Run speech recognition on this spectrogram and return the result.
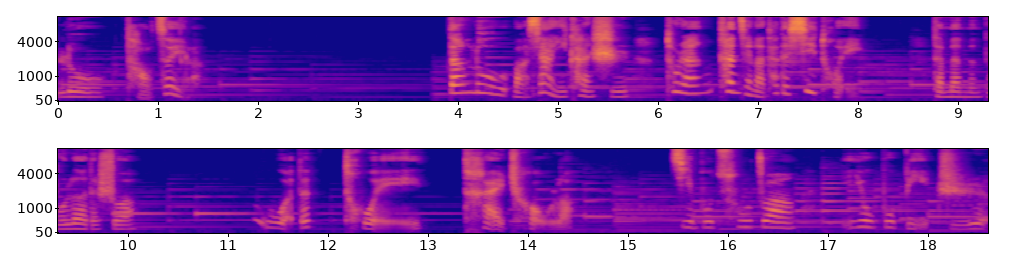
鹿陶醉了。当鹿往下一看时，突然看见了它的细腿，它闷闷不乐地说：“我的腿太丑了，既不粗壮，又不笔直。”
